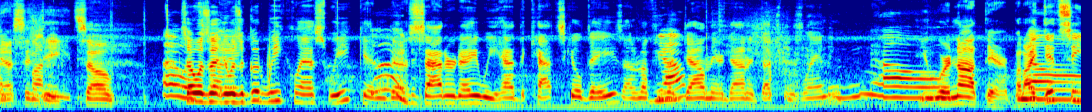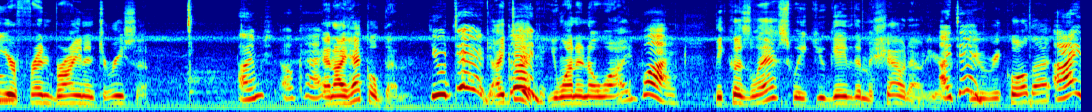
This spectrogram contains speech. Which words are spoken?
Yes, funny. indeed. So, so it was a, it was a good week last week, and uh, Saturday we had the Catskill Days. I don't know if you Yeah. went down there down at Dutchman's Landing. No. You were not there, but I did see your friend Brian and Teresa, I'm okay. and I heckled them. you did. I Good. did. You want to know why? Why? Because last week you gave them a shout out here. I did. You recall that? I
